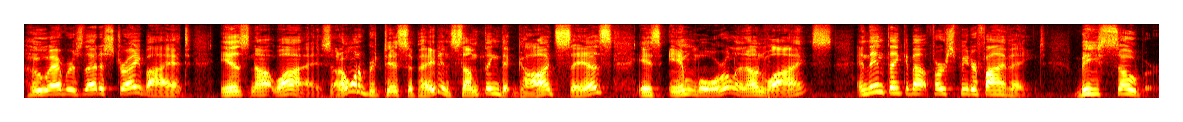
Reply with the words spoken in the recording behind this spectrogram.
whoever is led astray by it is not wise. I don't want to participate in something that God says is immoral and unwise. And then think about 1 Peter 5 8. Be sober.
